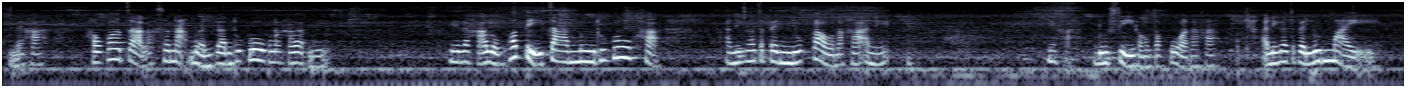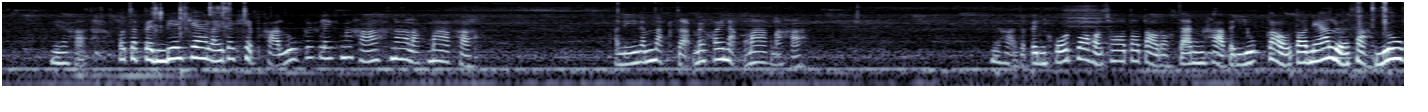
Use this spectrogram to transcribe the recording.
เห็นไหมคะเขาก็จะลักษณะเหมือนกันทุกลูกนะคะ แบบนี้นี่นะคะ หลวงพ่อตีจานมือทุกลูกค่ะ อันนี้ก็จะเป็นยุคเก่านะคะ อันนี้นี่ค่ะ ดูสีของตะกั่วนะคะ อันนี้ก็จะเป็นรุ่นใหม่นี่นะคะ ก็จะเป็นเบี้ยแก้ไร้ตะเข็บค่ะลูกเล็ก ๆ นะคะ น่ารักมากค่ะ อันนี้น้ำหนักจะไม่ค่อยหนักมากนะคะนี่ค่ะจะเป็นโค้ดวหชต่อเต่าดอกจันค่ะ เป็นยุคเก่าตอนนี้เหลือสามลูก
